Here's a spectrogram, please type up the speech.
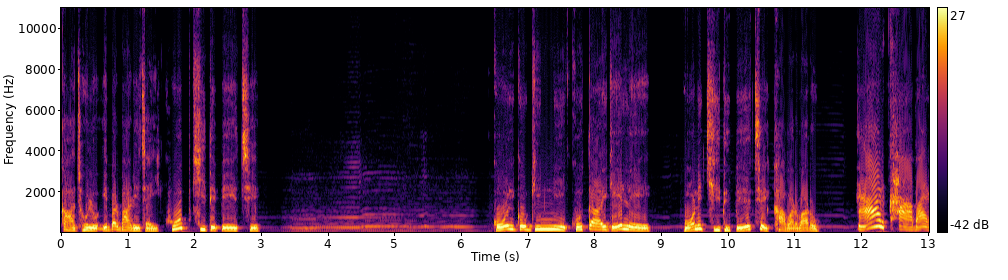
কাজ হলো এবার বাড়ি যাই। খুব খিদে পেয়েছে। কই গো গিন্নি কোথায় গেলে? অনেক খিদে পেয়েছে খাবার বারো আর খাবার?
